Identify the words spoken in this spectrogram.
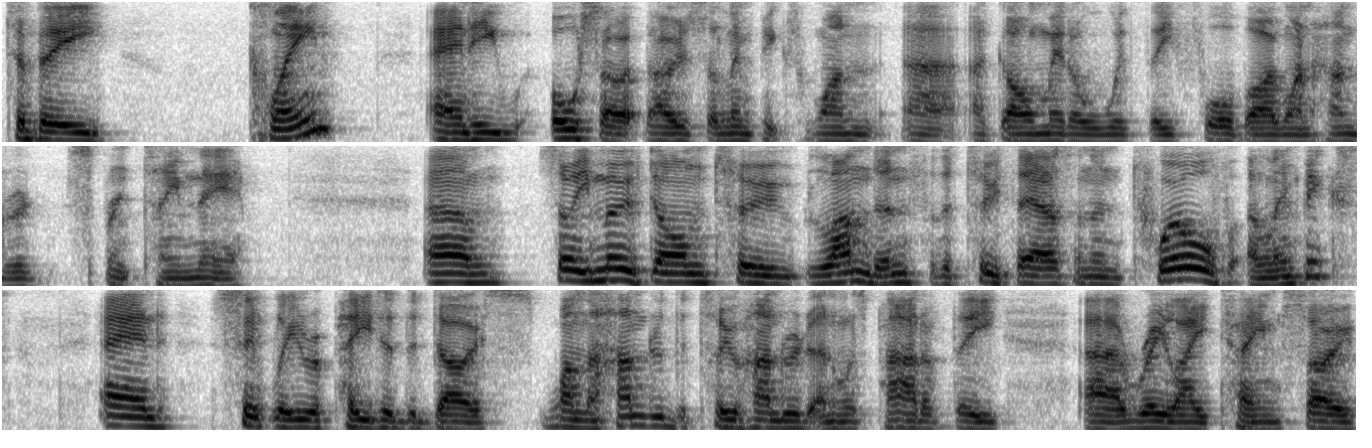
to be clean. And he also at those Olympics won uh, a gold medal with the 4x100 sprint team there. Um, so he moved on to London for the 2012 Olympics and simply repeated the dose, won the 100, the 200, and was part of the uh, relay team. So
